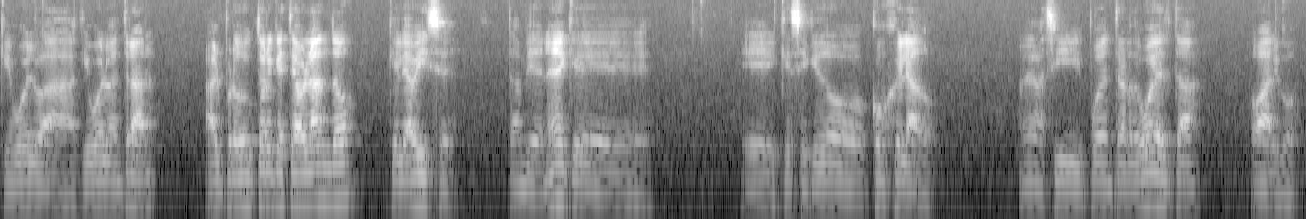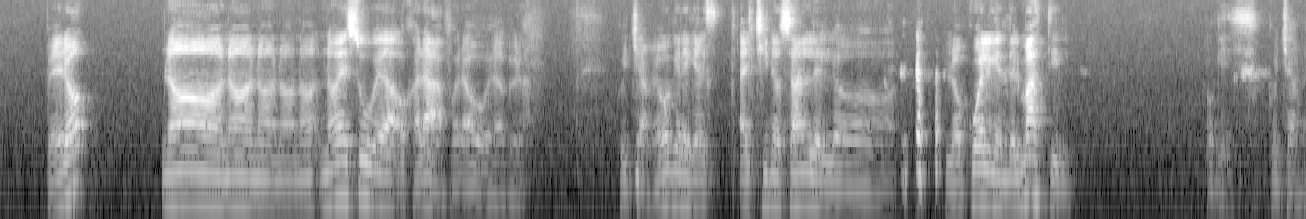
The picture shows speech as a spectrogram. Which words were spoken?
que vuelva que vuelva a entrar. Al productor que esté hablando, que le avise también, ¿eh? que, eh, que se quedó congelado. Así puede entrar de vuelta o algo. Pero no, no, no, no, no, no es Úbeda, ojalá fuera Úbeda, pero escúchame, vos querés que al, chino San le lo, lo cuelguen del mástil. Ok, escúchame.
